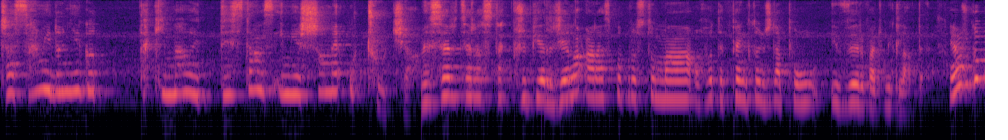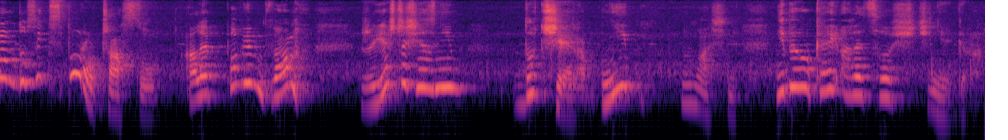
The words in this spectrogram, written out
czasami do niego taki mały dystans i mieszane uczucia. Me serce raz tak przypierdziela, a raz po prostu ma ochotę pęknąć na pół i wyrwać mi klatę. Ja już go mam dosyć sporo czasu, ale powiem wam, że jeszcze się z nim docieram. Ni... No właśnie. Niby okej, ale coś ci nie gra.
